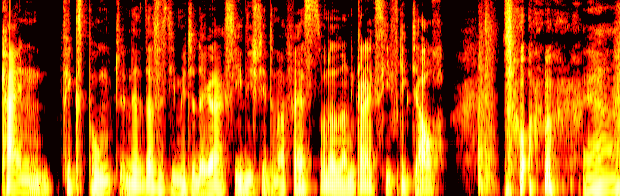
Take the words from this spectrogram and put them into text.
keinen Fixpunkt, das ist die Mitte der Galaxie, die steht immer fest, sondern die Galaxie fliegt ja auch. So. Ja.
